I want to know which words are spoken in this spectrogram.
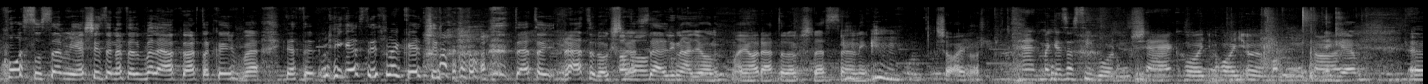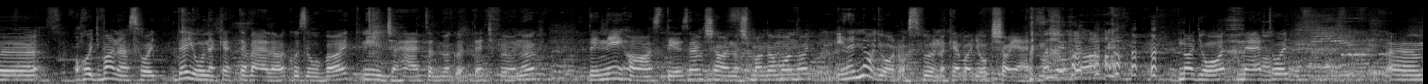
hosszú személyes üzenetet bele akart a könyvbe, tehát még ezt is meg kell csinálni. Tehát, hogy rá tudok stresszelni Aha. nagyon nagyon, nagyon rá tudok stresszelni. Sajnos. Hát meg ez a szigorúság, hogy, hogy önmagunkkal. Igen. Ö, hogy van az, hogy de jó neked te vállalkozó vagy, nincs a hátad mögött egy főnök, de én néha azt érzem sajnos magamon, hogy én egy nagyon rossz főnöke vagyok saját magamnak. nagyon, mert hogy ö,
